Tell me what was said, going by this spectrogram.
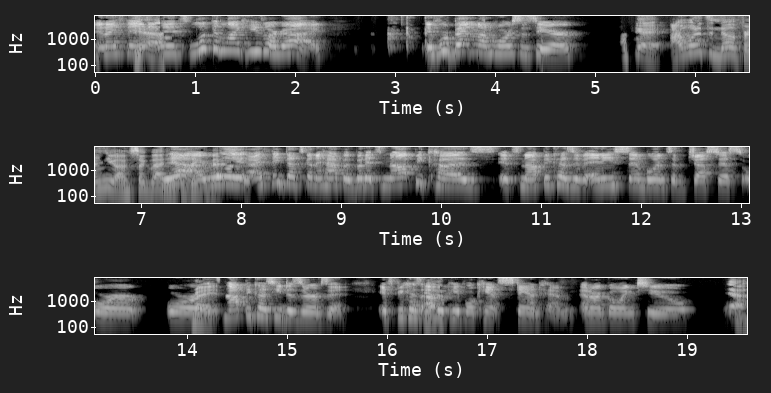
and I think Yeah. and it's looking like he's our guy. If we're betting on horses here, Okay, I wanted to know from you. I'm so glad. you yeah, I predicted that. really I think that's going to happen, but it's not because it's not because of any semblance of justice or or Right. it's not because he deserves it. It's because Yeah. other people can't stand him and are going to Yeah.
